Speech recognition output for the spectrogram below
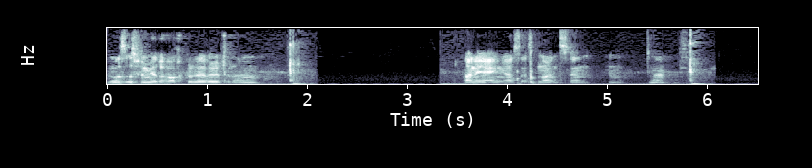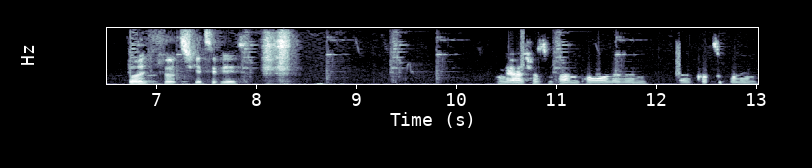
Was ist für mir doch auch gelevelt, oder? Ah ne, Enger ist erst 19. Hm. Ja. 12, 40 GCPs. Ja, ich muss ein paar Power leveln. Äh, kurz Problem.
